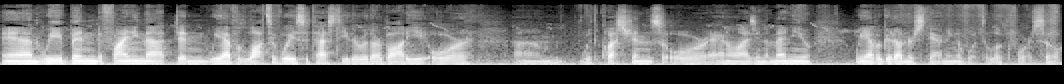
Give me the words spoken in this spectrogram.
And we've been defining that, and we have lots of ways to test either with our body or um, with questions or analyzing the menu. We have a good understanding of what to look for. So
